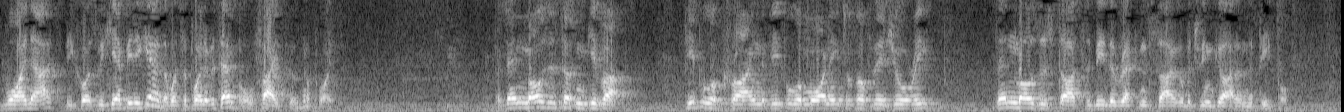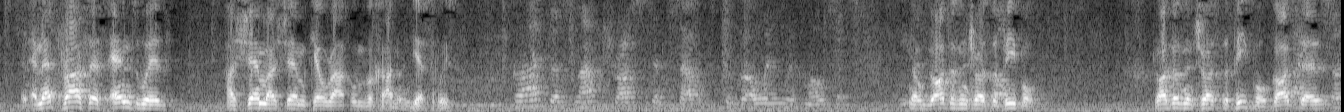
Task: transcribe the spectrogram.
Why not? Because we can't be together. What's the point of a temple? We'll fight, so there's no point. But then Moses doesn't give up. People were crying, the people were mourning, took off their jewelry. Then Moses starts to be the reconciler between God and the people. And that process ends with Hashem, Hashem, Kel Rachum V'chanun. Yes, please. God does not trust himself to go in with Moses. He No, God doesn't trust the people. God doesn't trust the people. God Right, says, so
